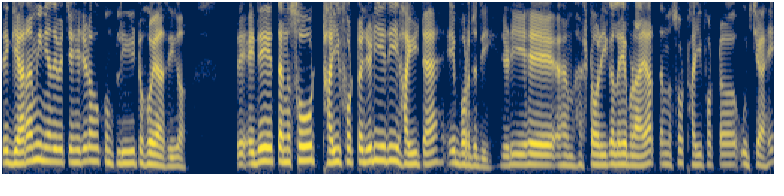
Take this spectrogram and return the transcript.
ਤੇ 11 ਮਹੀਨਿਆਂ ਦੇ ਵਿੱਚ ਇਹ ਜਿਹੜਾ ਉਹ ਕੰਪਲੀਟ ਹੋਇਆ ਸੀਗਾ। ਤੇ ਇਹਦੇ 328 ਫੁੱਟ ਜਿਹੜੀ ਇਹਦੀ ਹਾਈਟ ਹੈ, ਇਹ ਬੁਰਜ ਦੀ, ਜਿਹੜੀ ਇਹ ਹਿਸਟੋਰੀਕਲ ਇਹ ਬਣਾਇਆ 328 ਫੁੱਟ ਉੱਚਾ ਇਹ।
